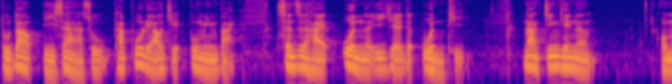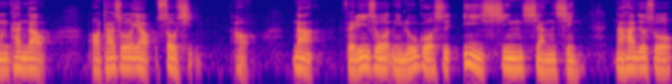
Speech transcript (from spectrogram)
读到以赛亚书，他不了解、不明白，甚至还问了一些的问题。那今天呢，我们看到哦，他说要受洗，好，那腓力说，你如果是一心相信，那他就说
